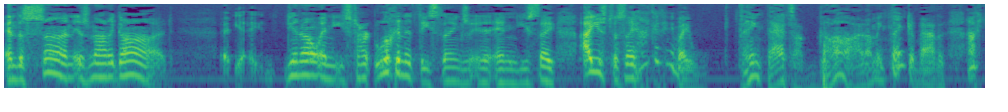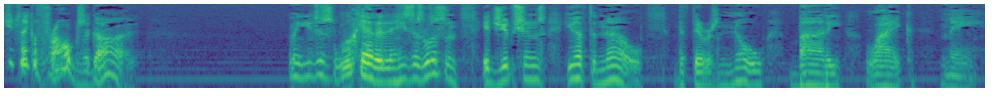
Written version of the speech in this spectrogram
And the sun is not a god. You know, and you start looking at these things and, you say, I used to say, how could anybody think that's a god? I mean, think about it. How could you think a frog's a god? I mean, you just look at it and he says, listen, Egyptians, you have to know that there is nobody like me.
